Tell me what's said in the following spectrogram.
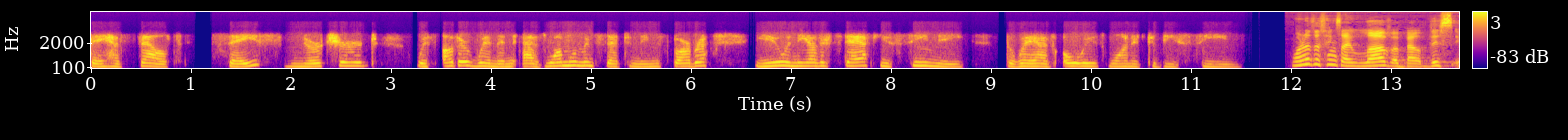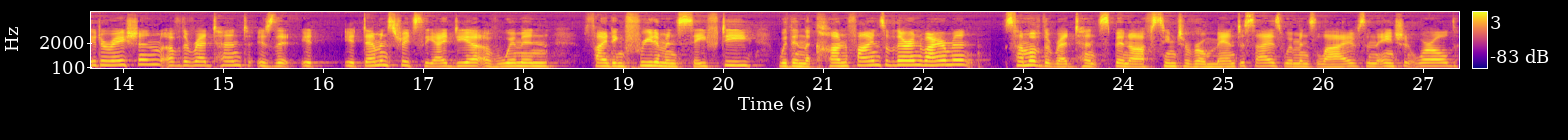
they have felt safe, nurtured with other women. As one woman said to me, Miss Barbara, you and the other staff, you see me the way I've always wanted to be seen. One of the things I love about this iteration of the Red Tent is that it, it demonstrates the idea of women finding freedom and safety within the confines of their environment. Some of the Red Tent spin offs seem to romanticize women's lives in the ancient world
